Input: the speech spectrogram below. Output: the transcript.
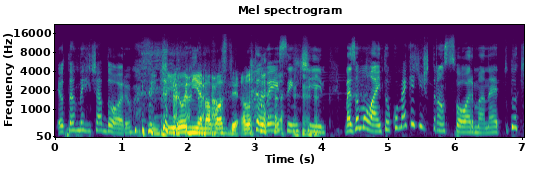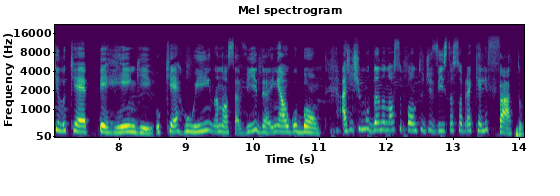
Eu também te adoro. Senti ironia na voz dela. Também senti. Mas vamos lá, então como é que a gente transforma, né, tudo aquilo que é perrengue, o que é ruim na nossa vida, em algo bom? A gente mudando o nosso ponto de vista sobre aquele fato.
